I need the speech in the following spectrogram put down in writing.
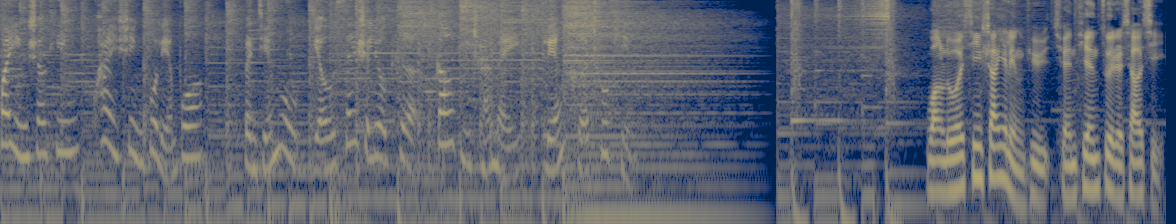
欢迎收听《快讯不联播》，本节目由三十六克高低传媒联合出品。网罗新商业领域全天最热消息，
